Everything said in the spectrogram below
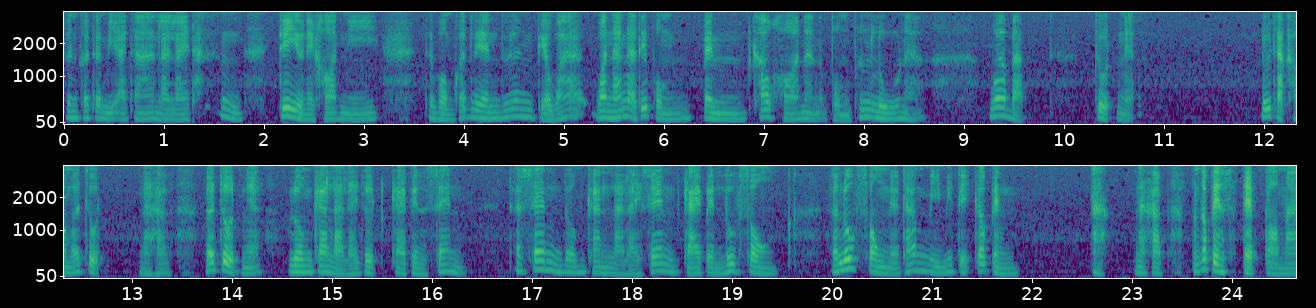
ซึ่งก็จะมีอาจารย์หลาย ๆ ท่านที่อยู่ในคอร์สนี้แต่ผมก็เรียนเรื่องเกี่ยวว่าวันนั้นอะที่ผมเป็นเข้าคอร์สน่ะผมเพิ่งรู้นะว่าแบบจุดเนี่ยรู้จักคำว่าจุดนะครับ แล้วจุดเนี่ยรวมกันหลาย ๆ จุดกลายเป็นเส้น ถ้าเส้นรวมกันหลาย ๆ เส้นกลายเป็นรูปทรง แล้วรูปทรงเนี่ยถ้ามีมิติก็เป็นอะนะครับ มันก็เป็นสเต็ปต่อมา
